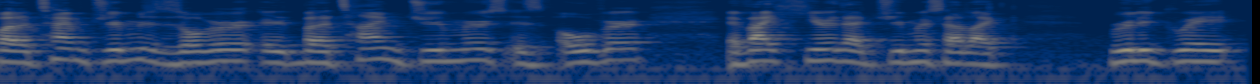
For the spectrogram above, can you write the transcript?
by the time Dreamers is over, eh, by the time Dreamers is over, if I hear that Dreamers had like really great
